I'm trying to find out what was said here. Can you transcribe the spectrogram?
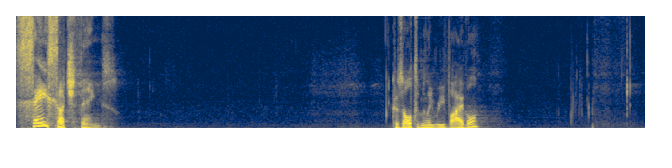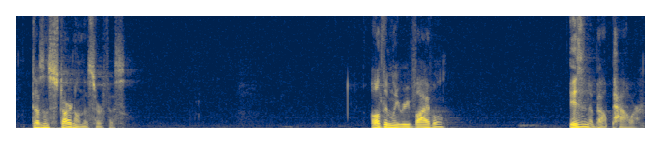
say such things? Because ultimately, revival doesn't start on the surface. Ultimately, revival isn't about power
